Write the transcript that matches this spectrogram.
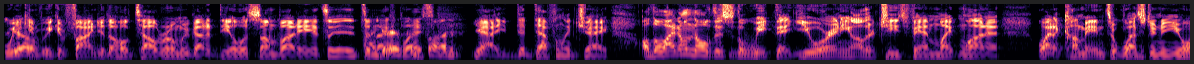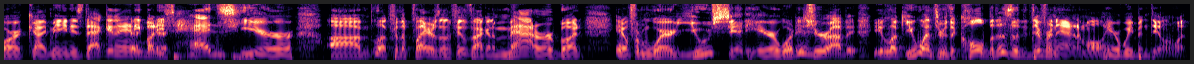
we can we can find you the hotel room. We've got to deal with somebody. It's a it's a I nice place. Yeah, definitely, Jay. Although I don't know if this is the week that you or any other Chiefs fan might want to want to come into Western New York. I mean, is that getting anybody's heads here? Um, look, for the players on the field, it's not going to matter. But you know, from where you sit here, what is your ob- look? You went through the cold, but this is a different animal here we've been dealing with.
